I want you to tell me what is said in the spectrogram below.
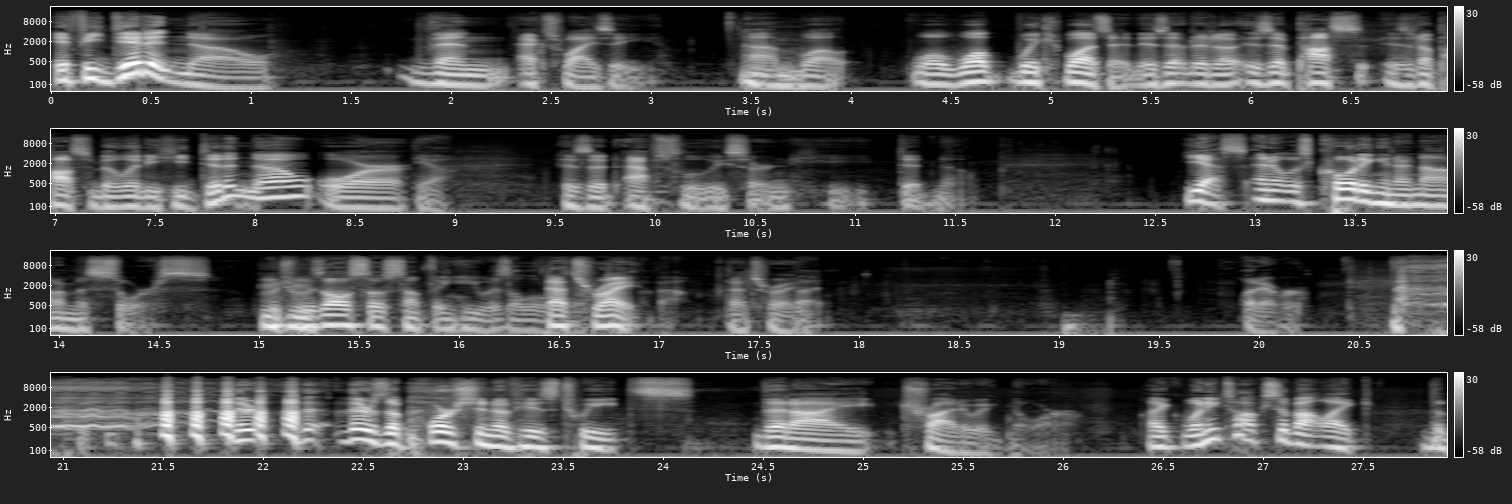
if he didn't know, then X Y Z. Um, well, well, what which was it? Is it a, is it poss- is it a possibility he didn't know, or Yeah. is it absolutely certain he did know? Yes, and it was quoting an anonymous source, which was also something he was a little. Mm-hmm. That's right. about. That's right. But- whatever. there, there's a portion of his tweets that I try to ignore. Like when he talks about like the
